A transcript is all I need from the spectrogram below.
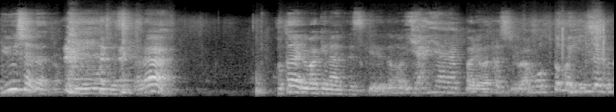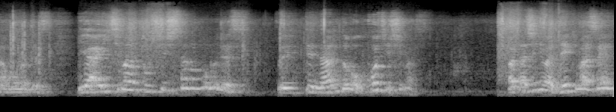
勇者だというものですから答えるわけなんですけれどもいやいややっぱり私は最も貧弱なものです。いや一番年下のものです。と言って何度も誇示します。私にはできません。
